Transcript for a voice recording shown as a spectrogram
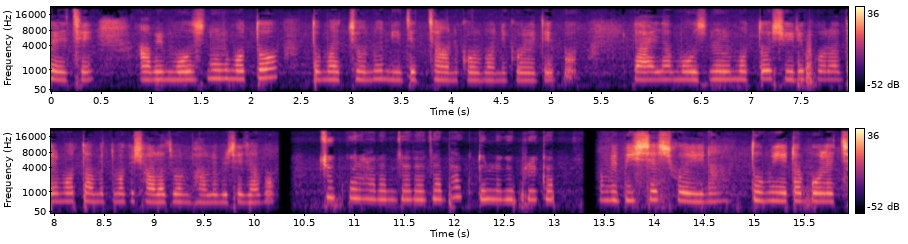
হয়েছে? আমি মজনুর মতো তোমার জন্য নিজের চান কোরবানি করে দেবো। তাহলে মজনুর মতো, সিঁড়ি ফোড়াদের মতো, আমি তোমাকে সারা জীবন ভালোবেসে যাব। চুপ কর হারাম জাদা যা ভাগ তোর ব্রেকআপ আমি বিশ্বাস করি না, তুমি এটা বলেছ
